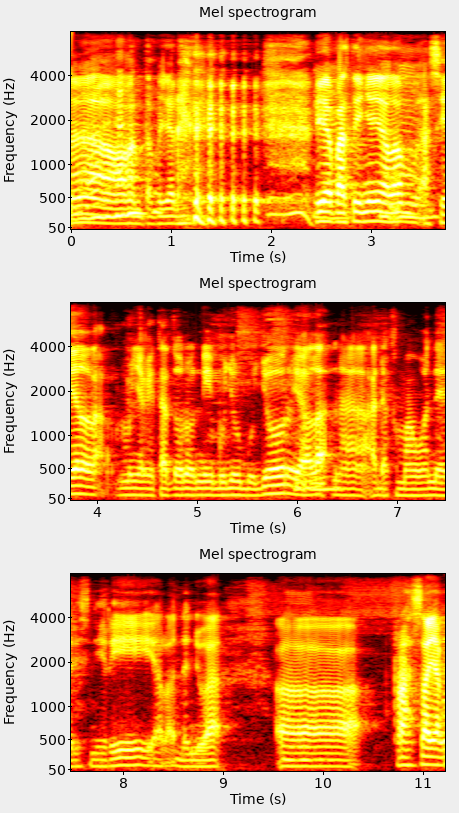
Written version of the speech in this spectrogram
gitu. Nah, mantap aja. Iya Iya. pastinya ya lah hasil punya kita turun di bujur-bujur ya lah. Nah ada kemauan dari sendiri ya lah dan juga eh rasa yang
